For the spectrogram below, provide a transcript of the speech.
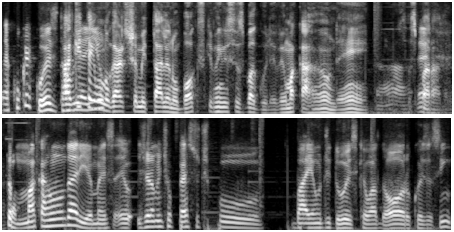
é qualquer coisa e tal. Aqui e tem um eu- lugar que chama Itália no Box que vende esses bagulho. Vem macarrão dentro, Ah, essas é. paradas. né? Então, macarrão não daria, mas eu geralmente eu peço tipo baião de dois, que eu adoro, coisa assim.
